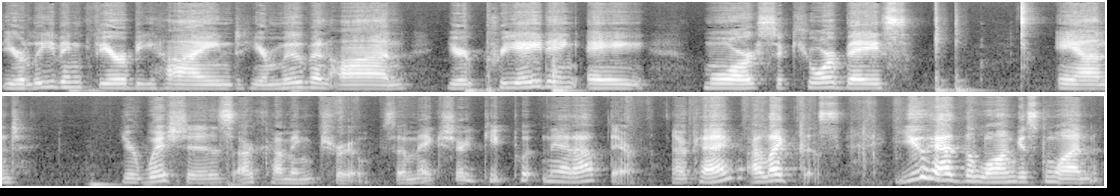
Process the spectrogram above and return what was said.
You're leaving fear behind. You're moving on. You're creating a more secure base and your wishes are coming true. So make sure you keep putting that out there. Okay? I like this. You had the longest one,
